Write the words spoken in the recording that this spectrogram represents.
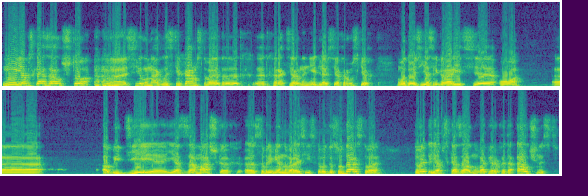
Ну, я бы сказал, что сила наглости хамства это, это, это характерно не для всех русских. Вот, то есть, если говорить э, о, э, об идее и о замашках э, современного российского государства, то это, я бы сказал, ну, во-первых, это алчность,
